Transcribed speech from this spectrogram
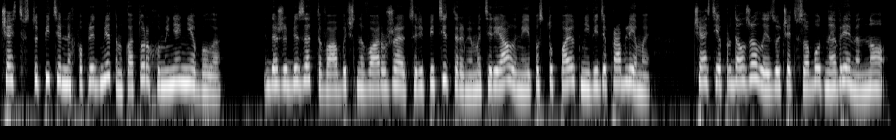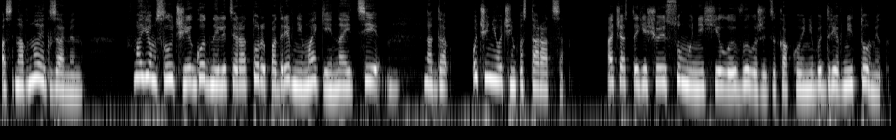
Часть вступительных по предметам, которых у меня не было — и даже без этого обычно вооружаются репетиторами, материалами и поступают, не видя проблемы. Часть я продолжала изучать в свободное время, но основной экзамен... В моем случае годной литературы по древней магии найти... Надо очень и очень постараться. А часто еще и сумму нехилую выложить за какой-нибудь древний томик.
